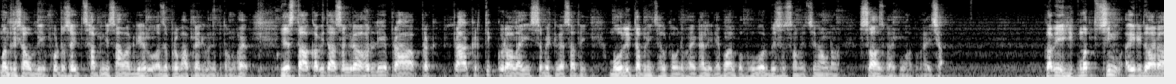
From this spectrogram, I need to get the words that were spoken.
मन्त्री सावतले फोटोसहित छापिने सामग्रीहरू अझ प्रभावकारी हुने बताउनुभयो। यस्ता कविता सङ्ग्रहहरूले प्रा प्राकृतिक कुरालाई समेट्नका साथै मौलिकता पनि झल्काउने भएकाले नेपालको भूगोल विश्व समेत चिनाउन सहज भएको उहाँको भनाइ छ। कवि हिक्मत सिम ऐरीद्वारा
